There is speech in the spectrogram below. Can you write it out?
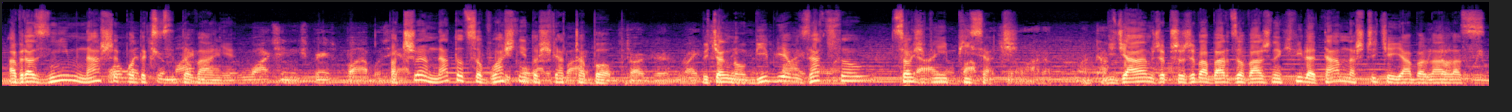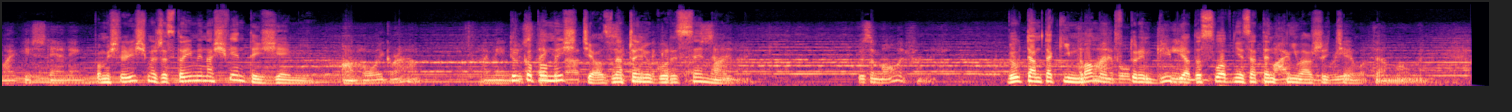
a wraz z nim nasze podekscytowanie. Patrzyłem na to, co właśnie doświadcza Bob. Wyciągnął Biblię, zaczął coś w niej pisać. Widziałem, że przeżywa bardzo ważne chwile tam, na szczycie Jabal Alas. Pomyśleliśmy, że stoimy na świętej ziemi. Tylko pomyślcie o znaczeniu góry Synaj. Był tam taki moment, w którym Biblia dosłownie zatętniła życiem.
